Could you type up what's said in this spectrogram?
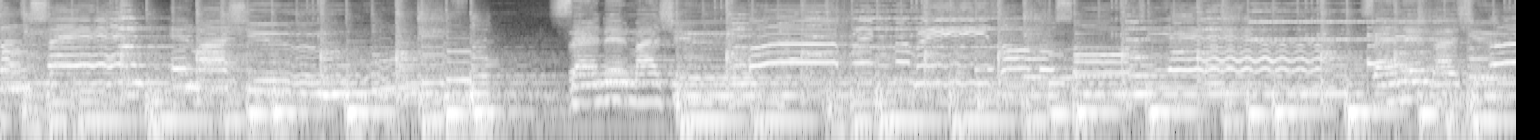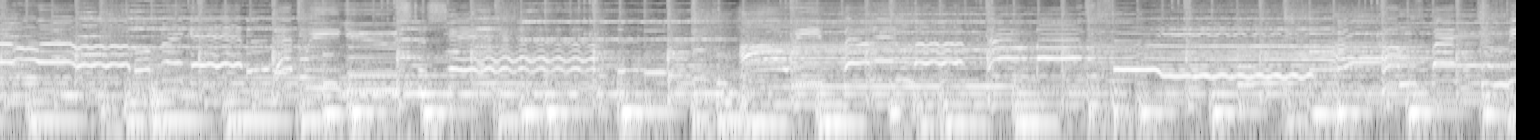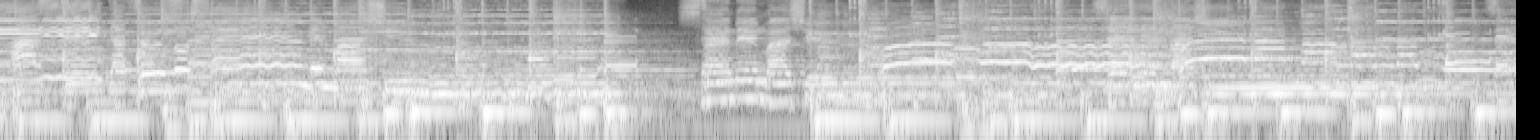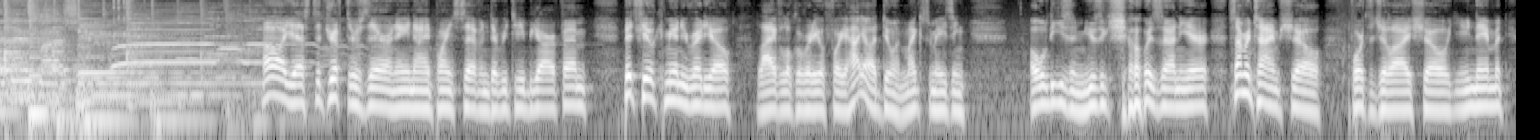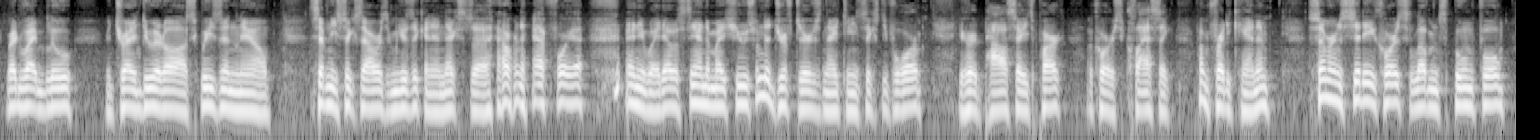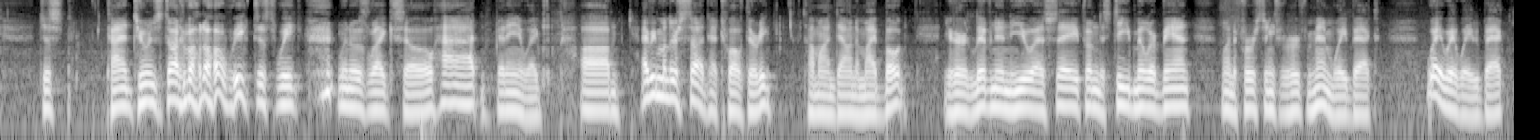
some sand in my shoes. Sand in my shoes. Oh, great memories of those songs. Oh, yes, the Drifters there on 89.7 WTBR FM, Pittsfield Community Radio, live local radio for you. How y'all doing? Mike's Amazing Oldies and Music Show is on the air. Summertime show, 4th of July show, you name it, red, white, and blue. We're trying to do it all. Squeeze in, you know, 76 hours of music in the next uh, hour and a half for you. Anyway, that was Sand in My Shoes from the Drifters, 1964. You heard Palisades Park, of course, classic from Freddie Cannon. Summer in the City, of course, Lovin' Spoonful. Just kind of tunes thought about all week this week when it was like so hot. But anyway, um, Every Mother's Son at 12:30. Come on down to my boat. You heard "Living in the USA" from the Steve Miller Band. One of the first things we heard from him way back, way, way, way back.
